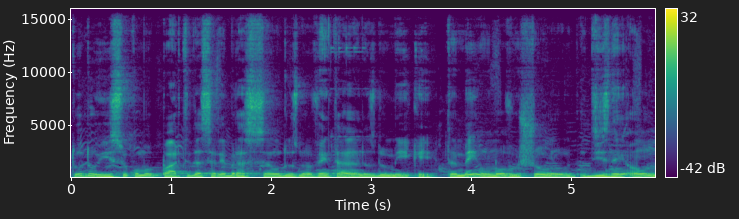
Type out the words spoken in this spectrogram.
tudo isso como parte da celebração dos 90 anos do Mickey. Também um novo show, Disney On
